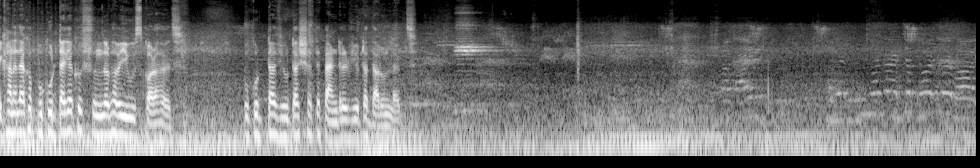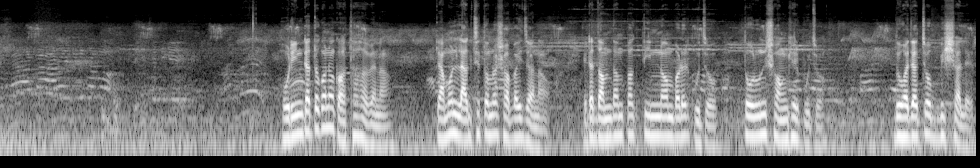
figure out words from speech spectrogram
এখানে দেখো পুকুরটাকে খুব সুন্দরভাবে ইউজ করা হয়েছে। পুকুরটা ভিউটার সাথে প্যান্ডেল ভিউটা দারুণ লাগছে। হরিণটা তো কোনো কথা হবে না। কেমন লাগছে তোমরা সবাই জানাও। এটা দমদম পাক তিন নম্বরের পুজো, তরুণ সংঘের পুজো দু হাজার চব্বিশ সালের।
